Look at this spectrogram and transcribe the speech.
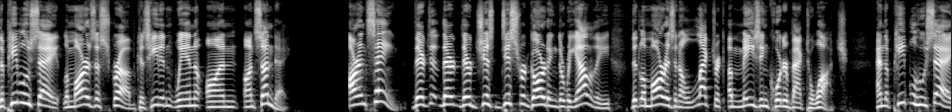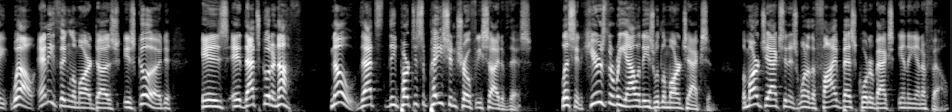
The people who say Lamar's a scrub because he didn't win on on Sunday are insane. They're they're they're just disregarding the reality that Lamar is an electric, amazing quarterback to watch. And the people who say, "Well, anything Lamar does is good," is it, that's good enough. No, that's the participation trophy side of this. Listen, here's the realities with Lamar Jackson. Lamar Jackson is one of the five best quarterbacks in the NFL.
